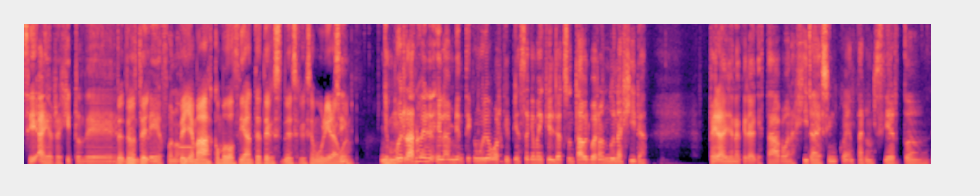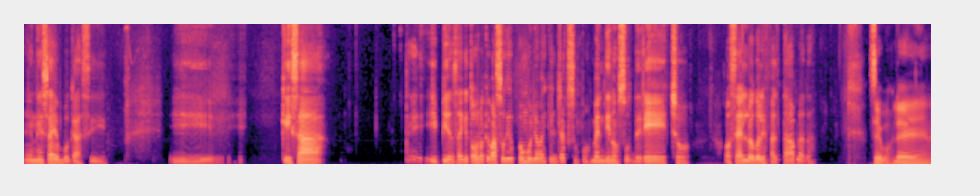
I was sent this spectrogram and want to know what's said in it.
Sí, hay registros de, De- de- de- teléfono. De llamadas como dos días antes de, que se- muriera, Sí. weón. Y es muy raro el, el ambiente que murió porque piensa que Michael Jackson estaba preparando una gira, pero yo no creo que estaba para una gira de 50 conciertos en esa época, sí. Y quizá, eh, y piensa que todo lo que pasó que después murió Michael Jackson, pues vendieron sus derechos, o sea, al loco le faltaba plata. Sí, pues. Le...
